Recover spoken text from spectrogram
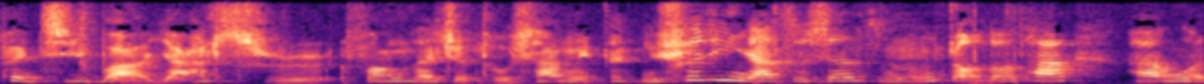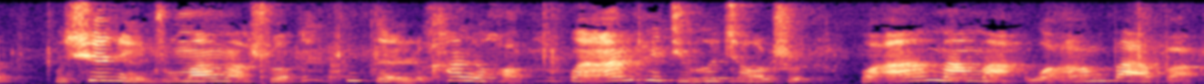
佩奇把牙齿放在枕头下面。你确定牙齿仙子能找到它？他问。我确定。猪妈妈说。你等着看就好。晚安，佩奇和乔治。晚安，妈妈。晚安，爸爸。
